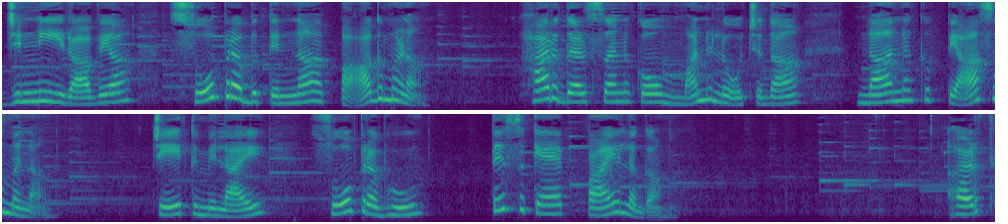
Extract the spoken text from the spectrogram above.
जिन्नी राव्या, सो प्रभ तिन्ना भाग मणा। हर दर्शन को मन लोचदा, नानक प्यास मना। चेत मिलाए, सो प्रभु, तिस कै पाए लगा। अर्थ,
